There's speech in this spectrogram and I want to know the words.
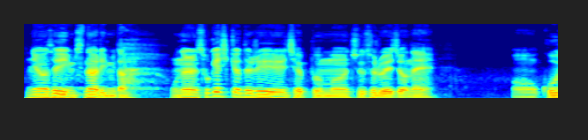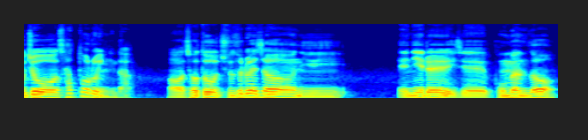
안녕하세요 임스날입니다. 오늘 소개시켜드릴 제품은 주술회전의 어, 고조 사토루입니다. 어, 저도 주술회전 이 애니를 이제 보면서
